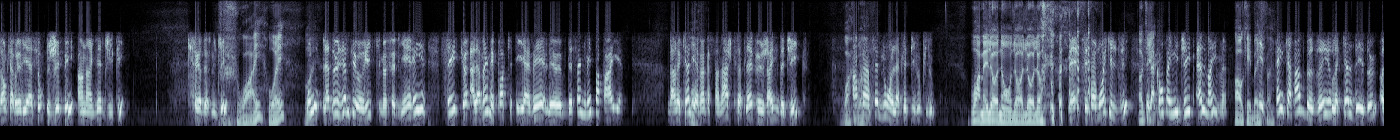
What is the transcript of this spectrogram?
donc l'abréviation GP, en anglais GP, qui serait devenu Jeep. Ouais, ouais. Ou la deuxième théorie qui me fait bien rire, c'est qu'à la même époque, il y avait le dessin animé Popeye, dans lequel il y avait un personnage qui s'appelait Eugène de Jeep. En français, nous, on l'appelait Pilou Pilou. Ouais, mais là, non, là, là, là. Mais c'est pas moi qui le dis, c'est la compagnie Jeep elle-même ah, OK, ben, qui je- est incapable de dire lequel des deux a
